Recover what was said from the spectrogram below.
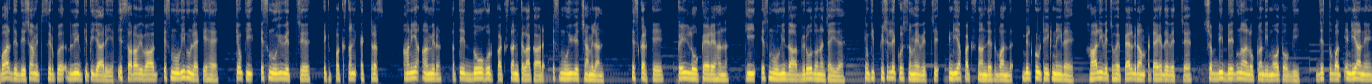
ਬਾਹਰ ਦੇ ਦੇਸ਼ਾਂ ਵਿੱਚ ਸਿਰਫ ਰਿਲੀਜ਼ ਕੀਤੀ ਜਾ ਰਹੀ ਹੈ। ਇਹ ਸਾਰਾ ਵਿਵਾਦ ਇਸ ਮੂਵੀ ਨੂੰ ਲੈ ਕੇ ਹੈ, ਕਿਉਂਕਿ ਇਸ ਮੂਵੀ ਵਿੱਚ ਇੱਕ ਪਾਕਿਸਤਾਨੀ ਐਕਟਰੈਸ ਆਨੀਆ ਆਮਿਰ ਅਤੇ ਦੋ ਹੋਰ ਪਾਕਿਸਤਾਨੀ ਕਲਾਕਾਰ ਇਸ ਮੂਵੀ ਵਿੱਚ ਸ਼ਾਮਿਲ ਹਨ। ਇਸ ਕਰਕੇ ਕਈ ਲੋਕ ਕਹਿ ਰਹੇ ਹਨ ਕਿ ਇਸ ਮੂਵੀ ਦਾ ਵਿਰੋਧ ਹੋਣਾ ਚਾਹੀਦਾ ਹੈ, ਕਿਉਂਕਿ ਪਿਛਲੇ ਕੁਝ ਸਮੇਂ ਵਿੱਚ ਇੰਡੀਆ ਪਾਕਿਸਤਾਨ ਦੇ ਸਬੰਧ ਬਿਲਕੁਲ ਠੀਕ ਨਹੀਂ ਰਹੇ। ਹਾਲ ਹੀ ਵਿੱਚ ਹੋਏ ਪਹਿਲਗ੍ਰਾਮ ਅਟੈਕ ਦੇ ਵਿੱਚ 26 ਬੇਗੁਨਾਹ ਲੋਕਾਂ ਦੀ ਮੌਤ ਹੋ ਗਈ, ਜਿਸ ਤੋਂ ਬਾਅਦ ਇੰਡੀਆ ਨੇ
